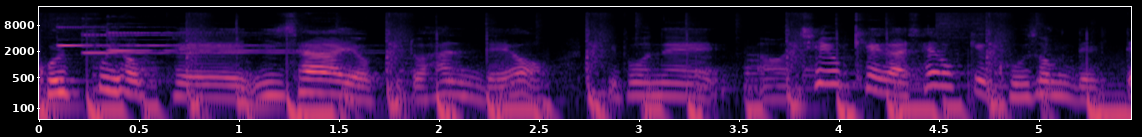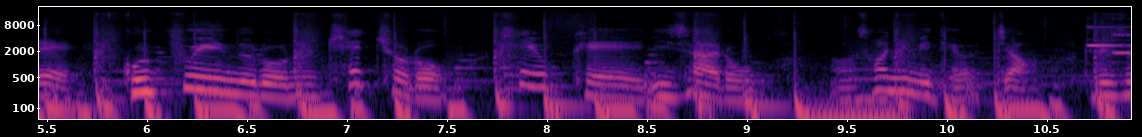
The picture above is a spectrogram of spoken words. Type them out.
골프협회 이사였기도 하는데요. 이번에 어, 체육회가 새롭게 구성될 때 골프인으로는 최초로 체육회 이사로 어, 선임이 되었죠. 그래서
